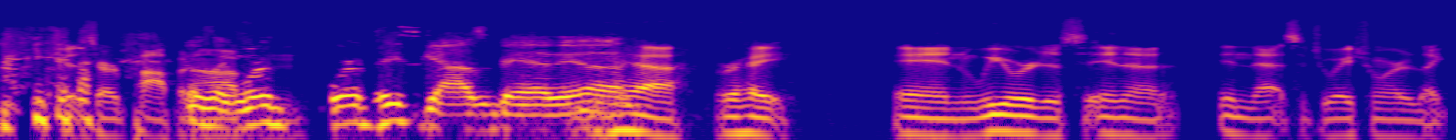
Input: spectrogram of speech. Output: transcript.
then shit started popping off. like, where, and- where have these guys been? Yeah. yeah, right. And we were just in a in that situation where like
